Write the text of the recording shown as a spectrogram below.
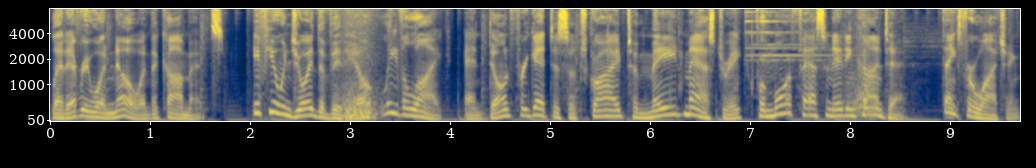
Let everyone know in the comments. If you enjoyed the video, leave a like, and don't forget to subscribe to Made Mastery for more fascinating content. Thanks for watching.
